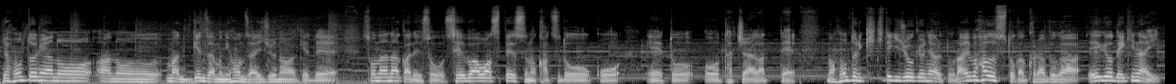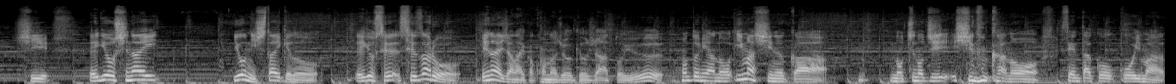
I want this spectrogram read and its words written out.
いや本当にあのあの、まあ、現在も日本在住なわけでそんな中でそうセーバーワースペースの活動をこう、えー、と立ち上がって、まあ、本当に危機的状況にあるとライブハウスとかクラブが営業できないし営業しないようにしたいけど営業せせざるを得ないじゃないかこんな状況じゃという本当にあの今死ぬか後々死ぬかの選択をこう今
